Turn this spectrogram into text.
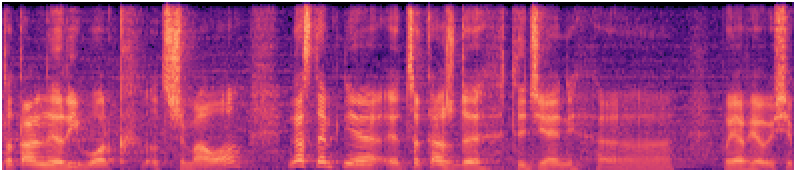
Totalny rework otrzymało. Następnie e, co każdy tydzień pojawiały się,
